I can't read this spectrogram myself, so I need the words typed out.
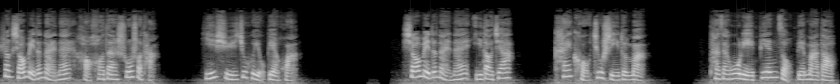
让小美的奶奶好好的说说他，也许就会有变化。小美的奶奶一到家，开口就是一顿骂。她在屋里边走边骂道：“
